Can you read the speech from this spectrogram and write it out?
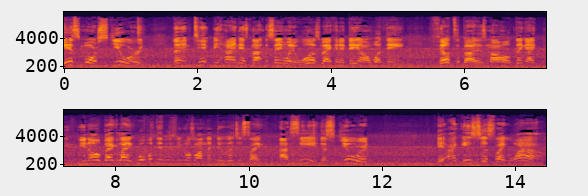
It's more skewered. The intent behind it's not the same what it was back in the day on what they felt about it. Is my whole thing. I, you know, back like what what did the females want to do? It's just like I see it. It's skewered. It, I, it's just like wow.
